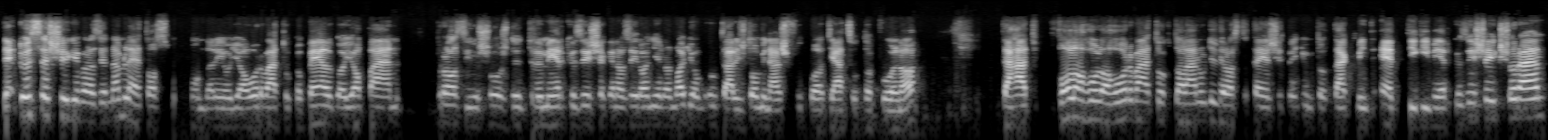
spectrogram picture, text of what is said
de összességében azért nem lehet azt mondani, hogy a horvátok a belga, japán, brazil sorsdöntő mérkőzéseken azért annyira nagyon brutális, domináns futballt játszottak volna. Tehát valahol a horvátok talán ugyanazt a teljesítményt nyújtották, mint eddigi mérkőzéseik során,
